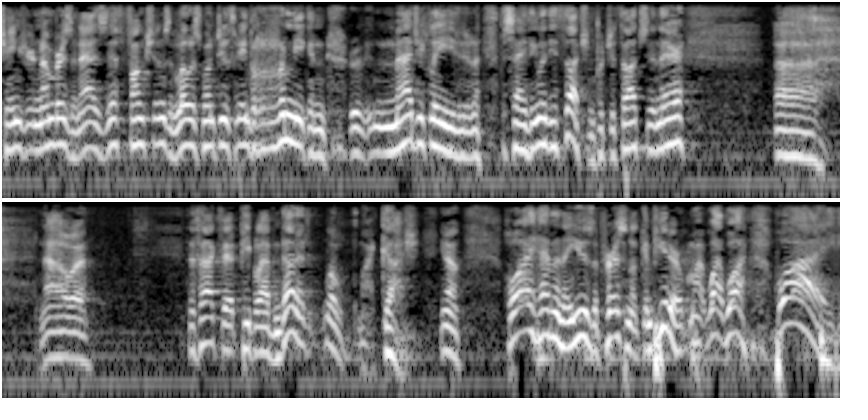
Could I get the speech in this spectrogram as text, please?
change your numbers and as if functions and Lotus one, two, three, you can magically, you know, the same thing with your thoughts. You can put your thoughts in there. Uh, now, uh, the fact that people haven't done it, well, my gosh, you know, why haven't I used a personal computer? Why, why, why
